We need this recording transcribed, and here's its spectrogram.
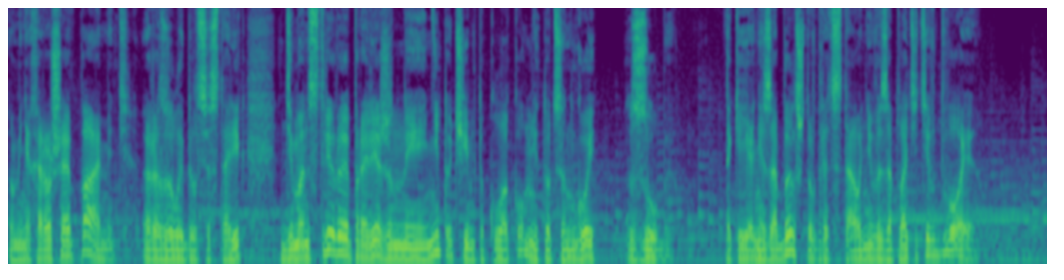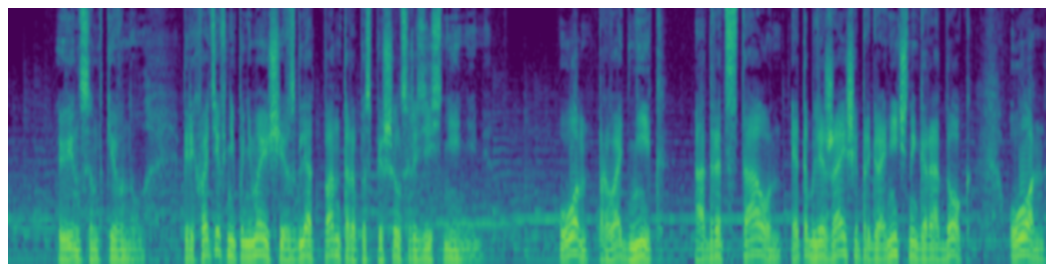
«У меня хорошая память», — разулыбился старик, демонстрируя прореженные не то чьим-то кулаком, не то цингой зубы. «Так и я не забыл, что в Дредстауне вы заплатите вдвое». Винсент кивнул. Перехватив непонимающий взгляд Пантера, поспешил с разъяснениями. «Он — проводник, а Дредстаун — это ближайший приграничный городок. Он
